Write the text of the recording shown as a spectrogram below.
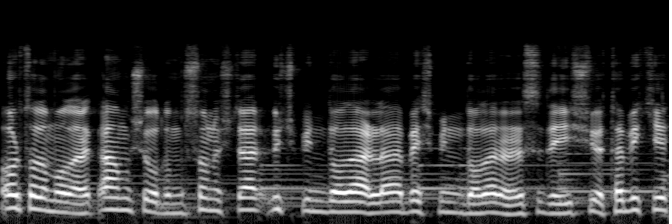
ortalama olarak almış olduğumuz sonuçlar 3000 dolarla 5000 dolar arası değişiyor. Tabii ki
